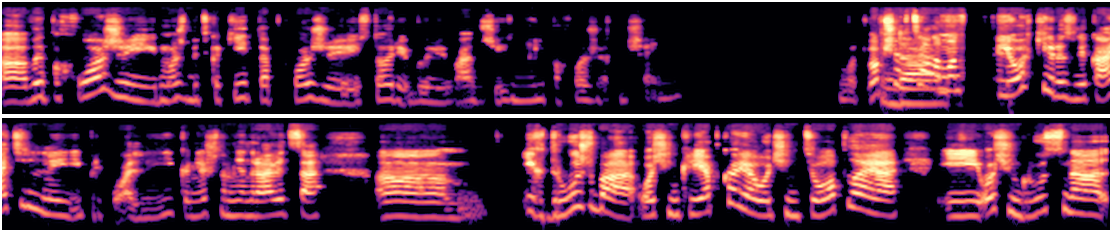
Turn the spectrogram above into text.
э, вы похожи, и, может быть, какие-то похожие истории были у вас в жизни или похожие отношения. Вот. В общем, да. в целом он легкий, развлекательный и прикольный. И, конечно, мне нравится э, их дружба очень крепкая, очень теплая, и очень грустно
